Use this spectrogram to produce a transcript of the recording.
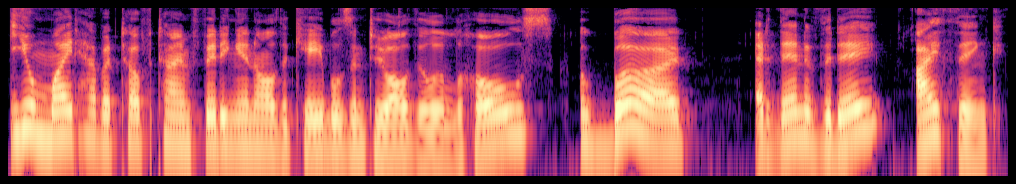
you might have a tough time fitting in all the cables into all the little holes. But at the end of the day, I think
